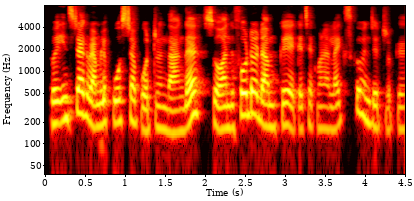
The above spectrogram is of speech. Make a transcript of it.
இப்போ இன்ஸ்டாகிராமில் போஸ்ட்டாக போட்டிருந்தாங்க. ஸோ அந்த ஃபோட்டோ டம்க்கு எக்கச்சக்கமான லைக்ஸ்க்கு வந்துட்டு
